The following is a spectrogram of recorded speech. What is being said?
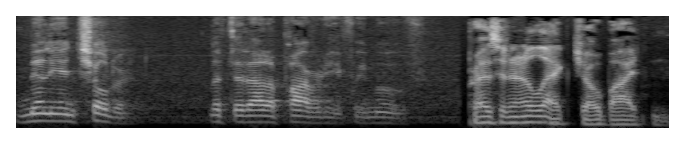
million children lifted out of poverty if we move. President elect Joe Biden.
